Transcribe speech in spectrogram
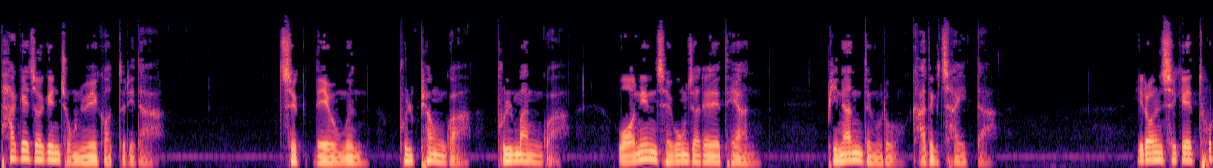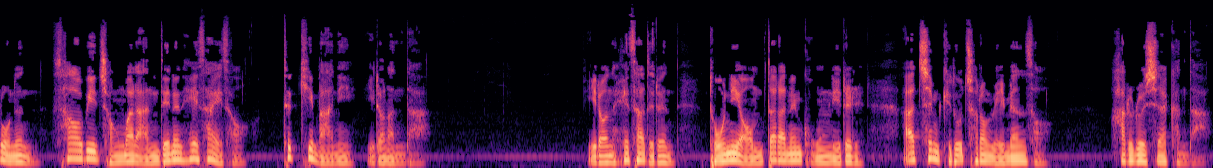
파괴적인 종류의 것들이다. 즉, 내용은 불평과 불만과 원인 제공자들에 대한 비난 등으로 가득 차 있다. 이런 식의 토론은 사업이 정말 안 되는 회사에서 특히 많이 일어난다. 이런 회사들은 돈이 없다라는 공리를 아침 기도처럼 외면서 하루를 시작한다.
